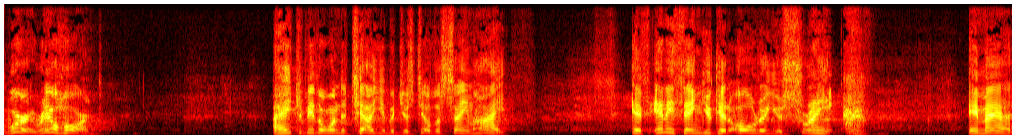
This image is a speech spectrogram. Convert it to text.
worry real hard. I hate to be the one to tell you, but you're still the same height. If anything, you get older, you shrink. Amen.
